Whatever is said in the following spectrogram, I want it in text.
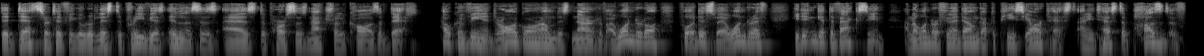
the death certificate would list the previous illnesses as the person's natural cause of death. How convenient. They're all going around this narrative. I wonder though, put it this way, I wonder if he didn't get the vaccine and I wonder if he went down got the PCR test and he tested positive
